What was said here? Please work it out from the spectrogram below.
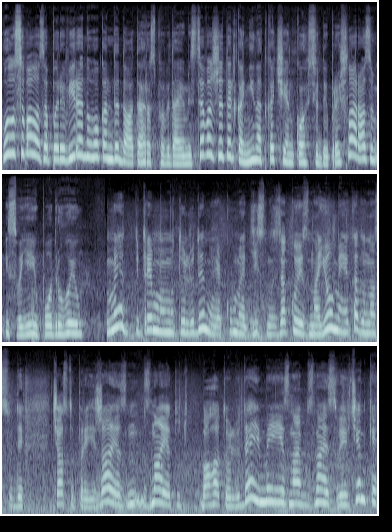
Голосувала за перевіреного кандидата, розповідає місцева жителька Ніна Ткаченко. Сюди прийшла разом із своєю подругою. Ми підтримуємо ту людину, яку ми дійсно з якою знайомі, яка до нас сюди часто приїжджає, знає тут багато людей. Ми її знаємо, знає свої вчинки,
